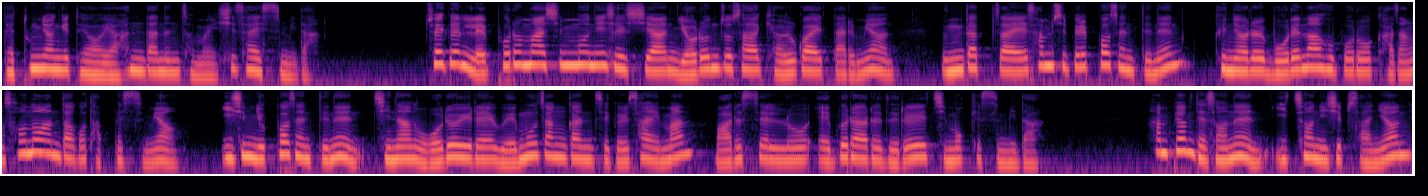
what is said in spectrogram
대통령이 되어야 한다는 점을 시사했습니다. 최근 레포르마 신문이 실시한 여론조사 결과에 따르면 응답자의 31%는 그녀를 모레나 후보로 가장 선호한다고 답했으며 26%는 지난 월요일에 외무장관직을 사임한 마르셀로 에브라르드를 지목했습니다. 한편 대선은 2024년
